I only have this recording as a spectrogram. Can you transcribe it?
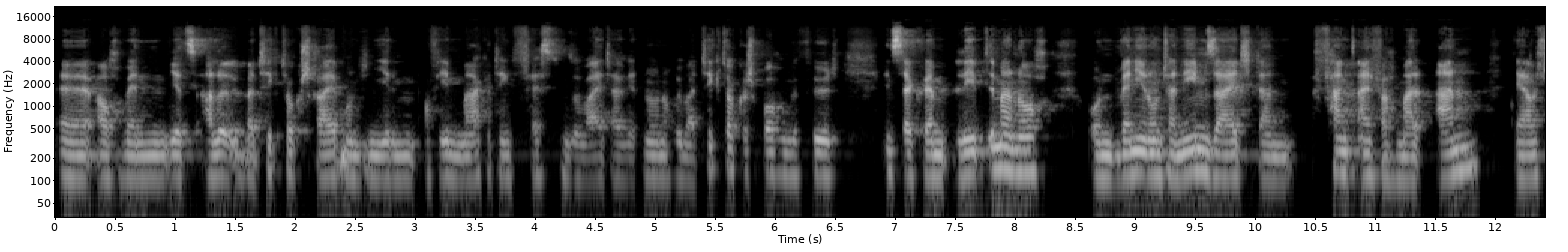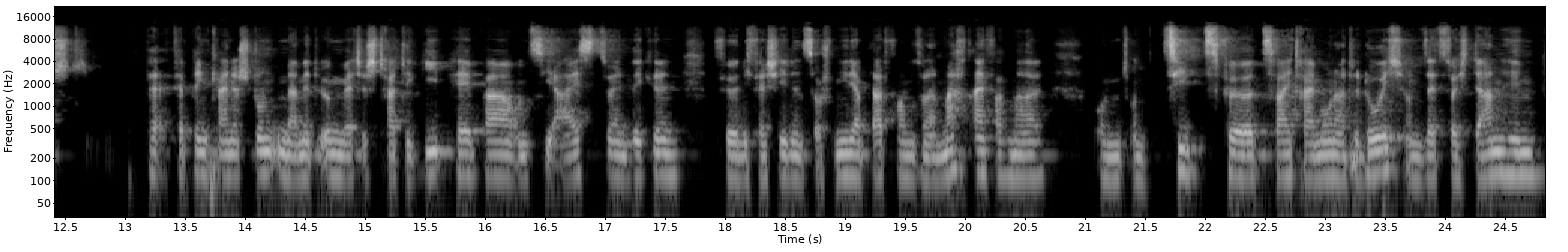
Äh, auch wenn jetzt alle über TikTok schreiben und in jedem, auf jedem Marketingfest und so weiter wird nur noch über TikTok gesprochen gefühlt. Instagram lebt immer noch. Und wenn ihr ein Unternehmen seid, dann fangt einfach mal an. Ja, verbringt keine Stunden damit, irgendwelche Strategiepaper und CIs zu entwickeln für die verschiedenen Social-Media-Plattformen, sondern macht einfach mal und, und zieht es für zwei, drei Monate durch und setzt euch dann hin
